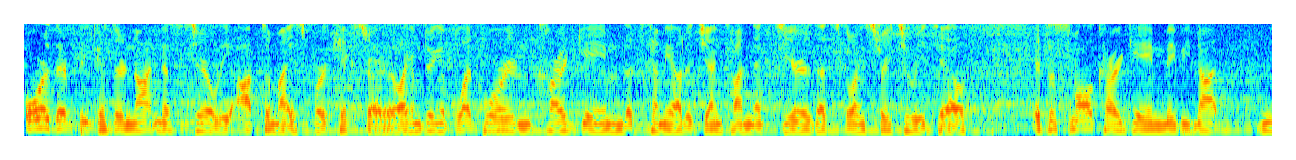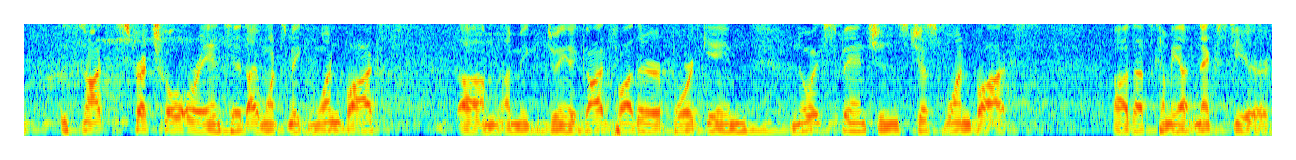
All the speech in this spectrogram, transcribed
or they're because they're not necessarily optimized for Kickstarter. Like I'm doing a Bloodborne card game that's coming out at Gen Con next year that's going straight to retail. It's a small card game, maybe not, it's not stretch goal oriented. I want to make one box. Um, I'm doing a Godfather board game, no expansions, just one box uh, that's coming out next year.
